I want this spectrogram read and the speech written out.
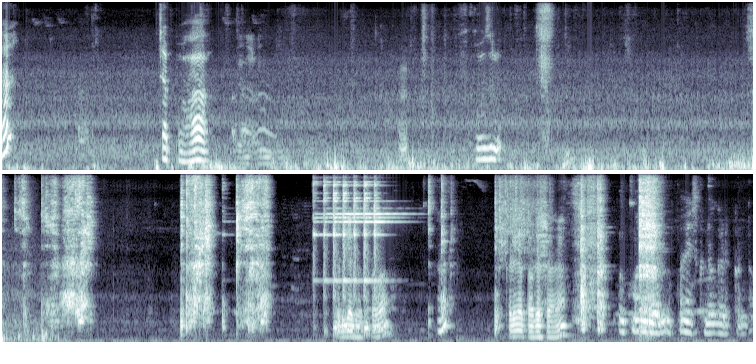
హ? చెప్పవా? రోజులు. ఉప్మా. ఉప్మా వేసుకున్నాం గడుక్కుంటాం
